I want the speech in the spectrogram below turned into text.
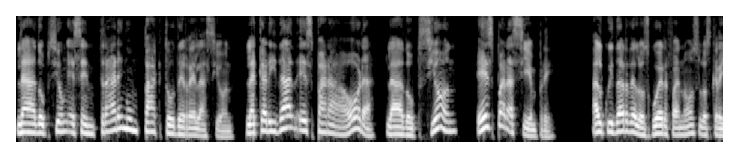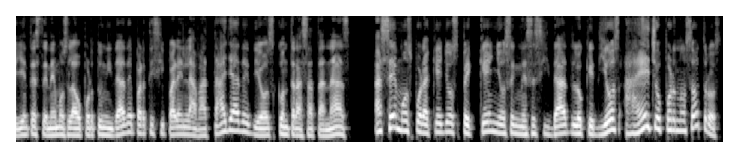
la adopción es entrar en un pacto de relación. La caridad es para ahora, la adopción es para siempre. Al cuidar de los huérfanos, los creyentes tenemos la oportunidad de participar en la batalla de Dios contra Satanás. Hacemos por aquellos pequeños en necesidad lo que Dios ha hecho por nosotros.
